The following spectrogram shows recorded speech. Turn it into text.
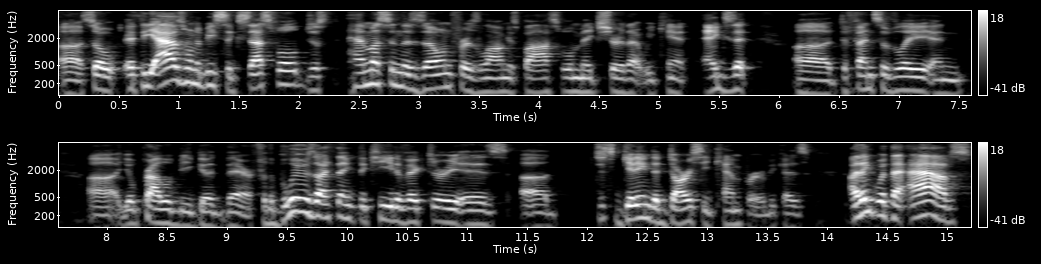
Uh, so if the Avs want to be successful, just hem us in the zone for as long as possible. Make sure that we can't exit uh, defensively, and uh, you'll probably be good there. For the Blues, I think the key to victory is uh, just getting to Darcy Kuemper because I think with the Avs,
